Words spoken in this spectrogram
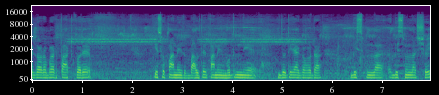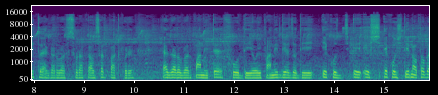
এগারো বার পাঠ করে কিছু পানির, বালতির পানির মধ্যে নিয়ে যদি এগারোটা বিসমুল্লাহ বিসমুল্লাহ সহিত এগারো বার সুরা কাউসার পাঠ করে এগারোবার পানিতে ফু দিয়ে, ওই পানি দিয়ে যদি একুশ একুশ দিন অথবা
